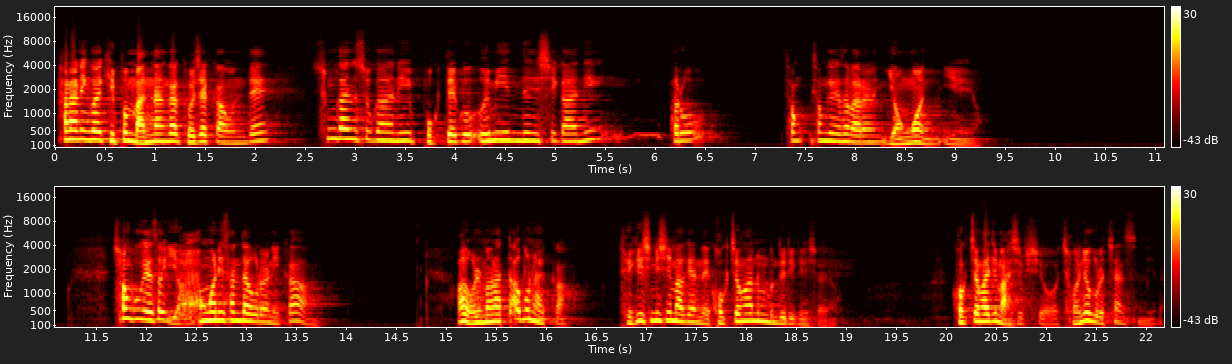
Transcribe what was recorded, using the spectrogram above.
하나님과의 깊은 만남과 교제 가운데 순간순간이 복되고 의미 있는 시간이 바로 성, 경에서 말하는 영원이에요. 천국에서 영원히 산다 그러니까 아, 얼마나 따분할까? 되게 심심하겠네. 걱정하는 분들이 계셔요. 걱정하지 마십시오. 전혀 그렇지 않습니다.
